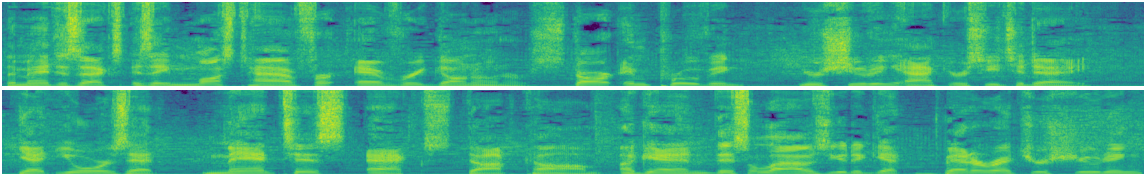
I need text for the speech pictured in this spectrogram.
The Mantis X is a must have for every gun owner. Start improving your shooting accuracy today. Get yours at mantisx.com. Again, this allows you to get better at your shooting,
